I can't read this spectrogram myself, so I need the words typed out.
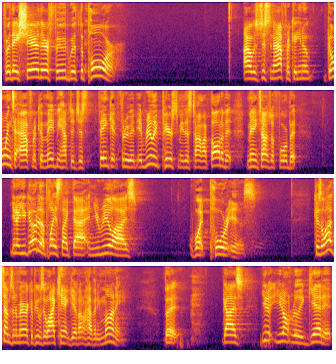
for they share their food with the poor. I was just in Africa, you know, going to Africa made me have to just think it through. It, it really pierced me this time. I've thought of it many times before, but you know, you go to a place like that and you realize what poor is. Because a lot of times in America, people say, well, I can't give, I don't have any money. But guys, you, you don't really get it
